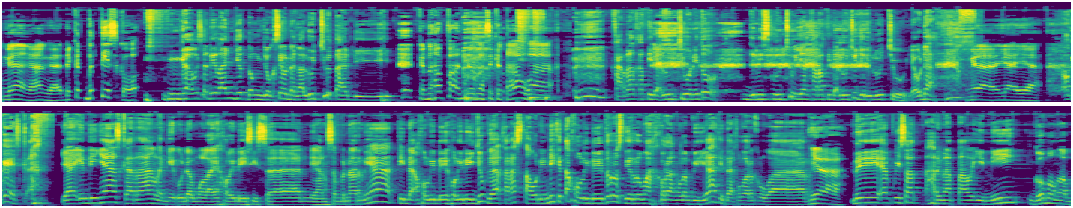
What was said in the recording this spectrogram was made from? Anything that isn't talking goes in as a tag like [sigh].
Enggak, enggak, enggak. Deket betis kok. Nggak usah dilanjut dong jokesnya udah nggak lucu tadi. Kenapa Anda masih ketawa? Karena ketidaklucuan itu jenis lucu yang karena tidak lucu jadi lucu. Ya udah. Enggak, ya, ya. Oke, ya intinya sekarang lagi udah mulai holiday season yang sebenarnya tidak holiday holiday juga karena setahun ini kita holiday terus di rumah kurang lebih ya tidak keluar keluar. Ya, Di episode hari Natal ini, gue mau ngebahas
